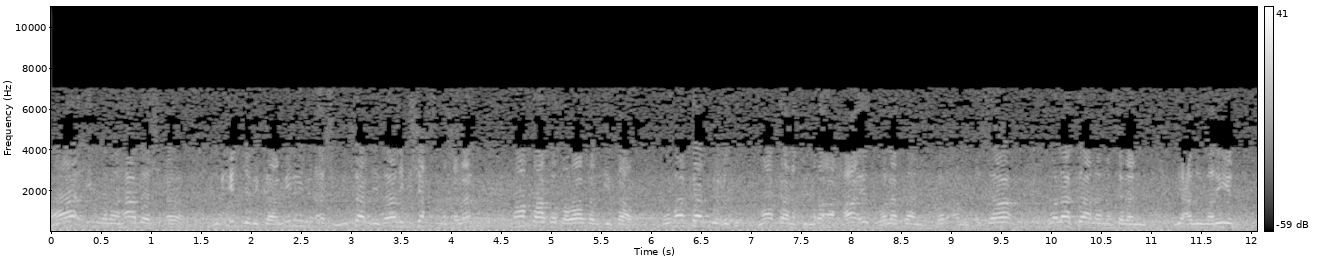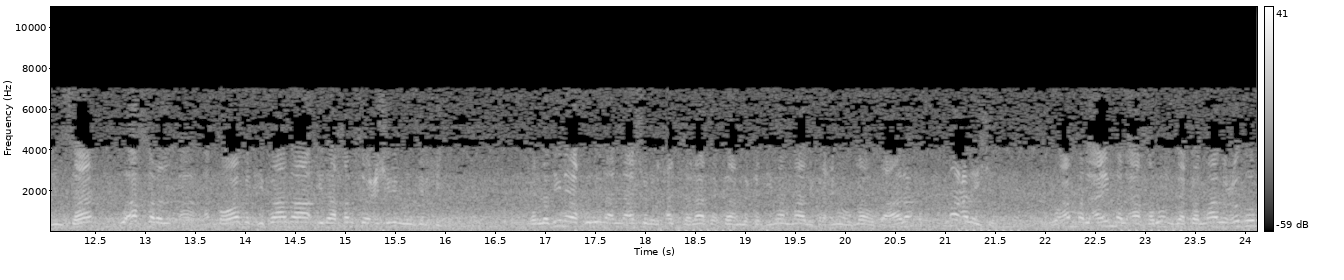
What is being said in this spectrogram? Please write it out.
ها إنما هذا ذو الحجة بكامله من أشهر. مثال لذلك شخص مثلا ما طاف طواف الإفاضة وما كان له عذر ما كانت امرأة حائض ولا كانت امرأة نفساء ولا كان مثلا يعني مريض إنسان وأخر الطواف الإفاضة إلى 25 من ذي الحجة. والذين يقولون أن أشهر الحج ثلاثة كاملة كالإمام مالك رحمه الله تعالى ما عليه شيء. وأما الأئمة الآخرون إذا كان ما له عذر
